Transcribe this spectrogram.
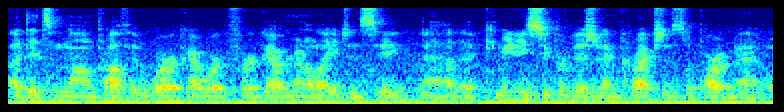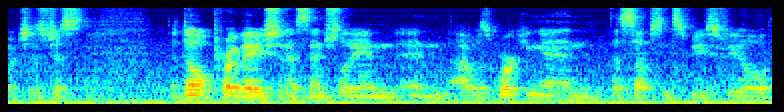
I did some nonprofit work. I worked for a governmental agency, uh, the Community Supervision and Corrections Department, which is just adult probation essentially and, and I was working in the substance abuse field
